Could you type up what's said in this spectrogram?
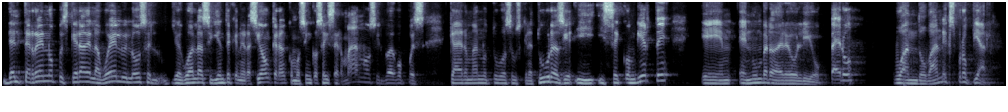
del terreno, pues que era del abuelo y luego se llegó a la siguiente generación, que eran como cinco o seis hermanos, y luego pues cada hermano tuvo sus criaturas y, y- y se convierte en, en un verdadero lío. Pero cuando van a expropiar,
